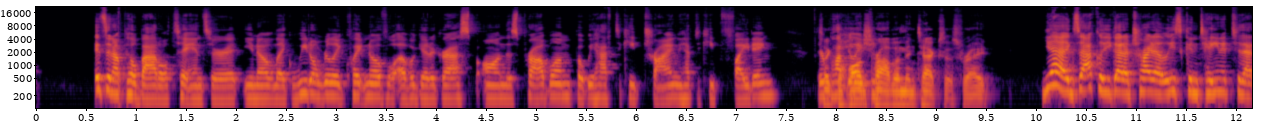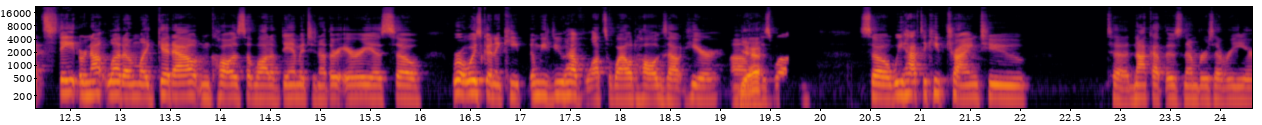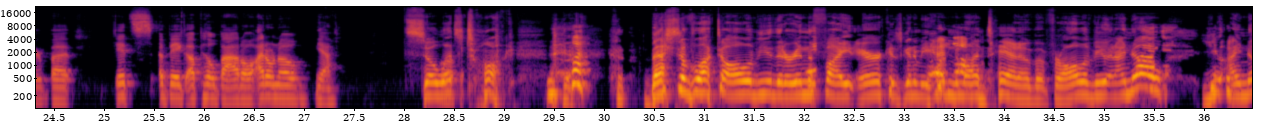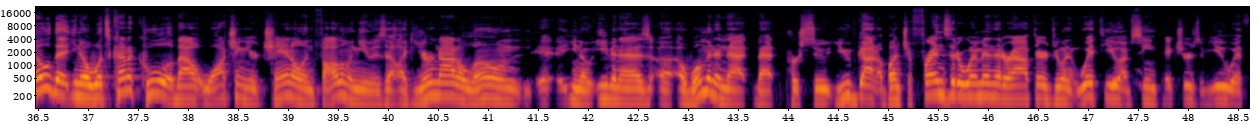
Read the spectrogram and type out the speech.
it's an uphill battle to answer it. You know, like we don't really quite know if we'll ever get a grasp on this problem, but we have to keep trying. We have to keep fighting. Their it's like the hog problem in Texas, right? Yeah, exactly. You got to try to at least contain it to that state or not let them like get out and cause a lot of damage in other areas. So we're always going to keep, and we do have lots of wild hogs out here um, yeah. as well. So we have to keep trying to to knock out those numbers every year, but it's a big uphill battle. I don't know. Yeah. So let's talk. Best of luck to all of you that are in the fight. Eric is going to be heading to Montana, but for all of you, and I know you, I know that you know what's kind of cool about watching your channel and following you is that like you're not alone. Eh, eh, you know, even as a, a woman in that that pursuit, you've got a bunch of friends that are women that are out there doing it with you. I've seen pictures of you with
